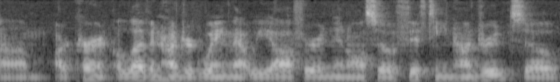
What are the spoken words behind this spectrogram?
um, our current 1100 wing that we offer, and then also 1500. So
